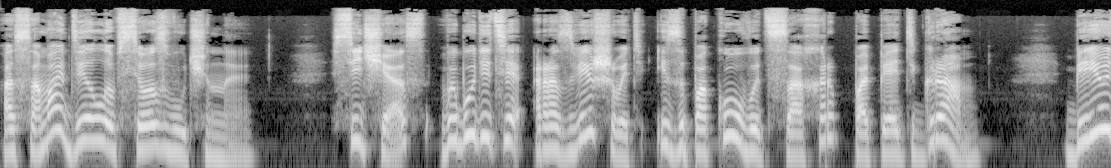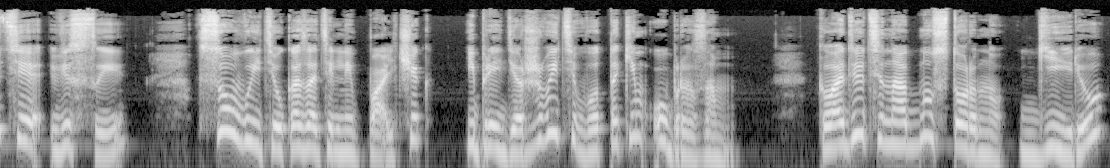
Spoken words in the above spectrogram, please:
а сама делала все озвученное. Сейчас вы будете развешивать и запаковывать сахар по 5 грамм. Берете весы, всовываете указательный пальчик и придерживаете вот таким образом. Кладете на одну сторону гирю,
